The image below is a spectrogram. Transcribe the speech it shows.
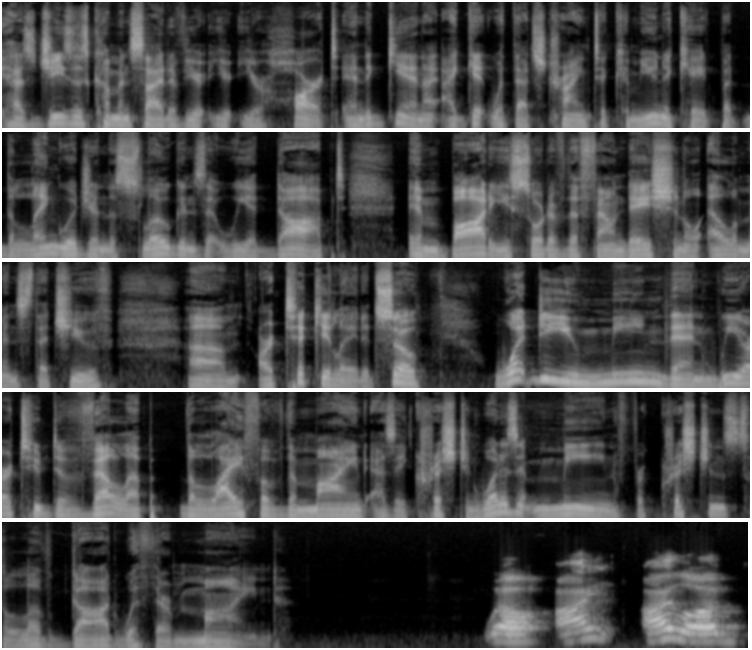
has Jesus come inside of your, your, your heart? And again, I, I, get what that's trying to communicate, but the language and the slogans that we adopt embody sort of the foundational elements that you've um, articulated. So, what do you mean then we are to develop the life of the mind as a Christian? What does it mean for Christians to love God with their mind? Well, I I love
